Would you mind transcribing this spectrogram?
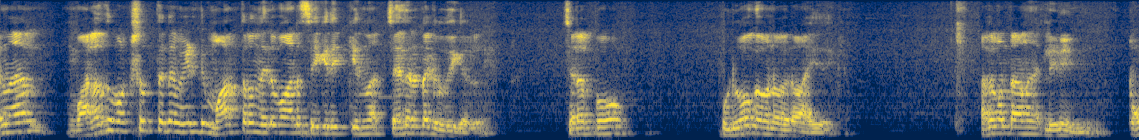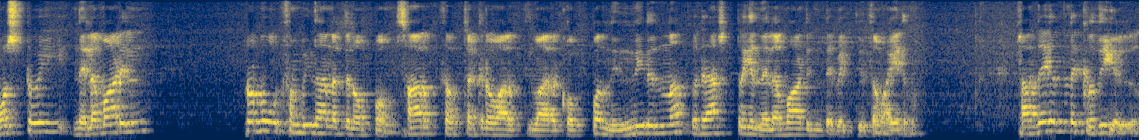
എന്നാൽ വലതുപക്ഷത്തിന് വേണ്ടി മാത്രം നിലപാട് സ്വീകരിക്കുന്ന ചിലരുടെ കൃതികൾ ചിലപ്പോൾ പുരോഗമനപരമായിരിക്കും. അതുകൊണ്ടാണ് ലെനിൻ ടോൾസ്റ്റോയി നിലപാടിൽ പ്രഭു സംവിധാനത്തിനൊപ്പം സാർത്ഥ ചക്രവർത്തിമാർക്കൊപ്പം നിന്നിരുന്ന ഒരു രാഷ്ട്രീയ നിലപാടിന്റെ വ്യക്തിത്വമായിരുന്നു. അദ്ദേഹത്തിന്റെ കൃതികൾ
